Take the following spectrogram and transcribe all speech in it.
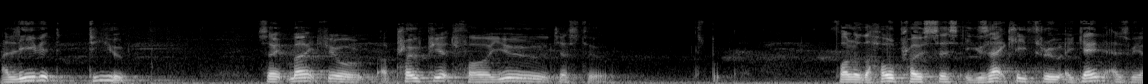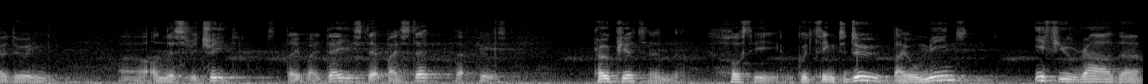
I leave it to you. So it might feel appropriate for you just to follow the whole process exactly through again as we are doing uh, on this retreat, day by day, step by step. That feels appropriate and healthy, good thing to do by all means. If you rather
